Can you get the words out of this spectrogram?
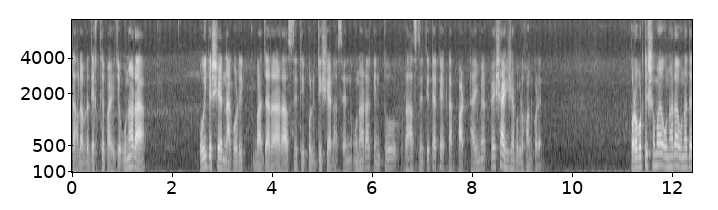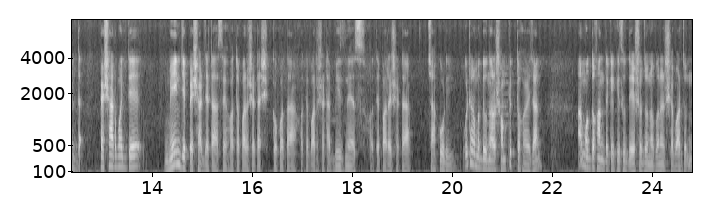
তাহলে আমরা দেখতে পাই যে ওনারা ওই দেশের নাগরিক বা যারা রাজনীতি পলিটিশিয়ান আছেন ওনারা কিন্তু রাজনীতিটাকে একটা পার্ট টাইমের পেশা হিসাবে গ্রহণ করেন। পরবর্তী সময়ে ওনারা ওনাদের পেশার মধ্যে মেইন যে পেশার যেটা আছে, হতে পারে সেটা শিক্ষকতা, হতে পারে সেটা বিজনেস হতে পারে সেটা চাকুরি, ওইটার মধ্যে ওনারা সম্পৃক্ত হয়ে যান। আর মধ্যখান থেকে কিছু দেশ ও জনগণের সেবার জন্য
